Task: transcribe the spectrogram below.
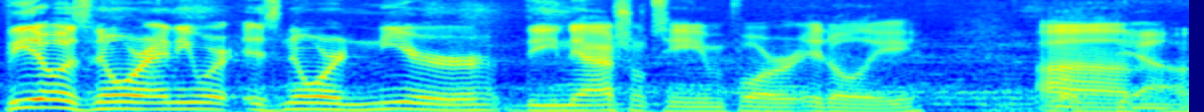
Vito is nowhere anywhere is nowhere near the national team for Italy. Um, yeah.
